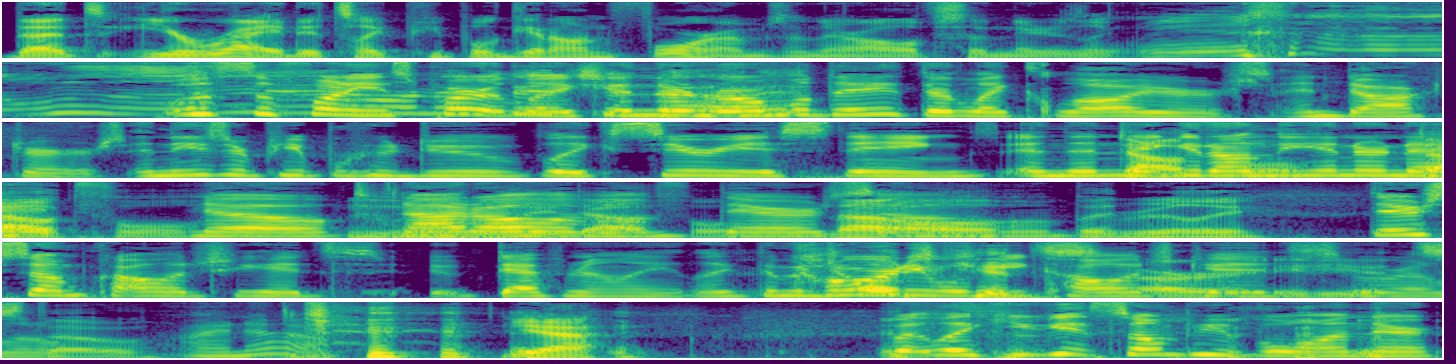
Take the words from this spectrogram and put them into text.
that's you're right. It's like people get on forums and they're all of a sudden they're just like, Well, it's the funniest part. Like in their normal day, they're like lawyers and doctors, and these are people who do like serious things, and then they get on the internet. Doubtful. No, Mm. not all of doubtful. them. There are Not some. all of them, but really, There's some college kids, definitely. Like the majority College will be kids college are kids who are a little. though. I know, yeah, but like you get some people on there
